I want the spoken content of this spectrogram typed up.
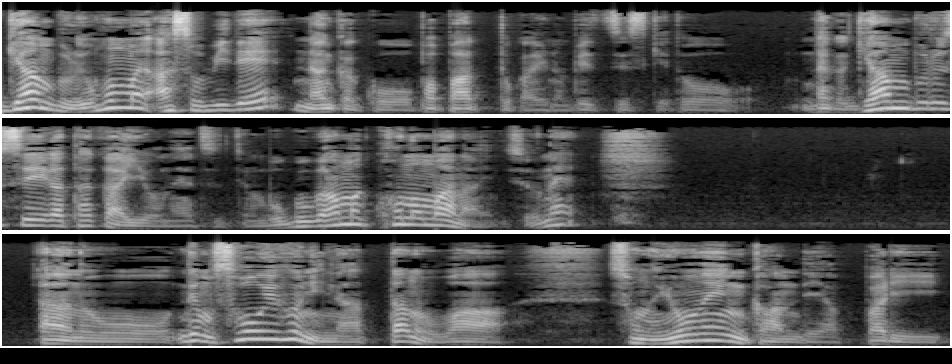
ギャンブル、ほんまに遊びで、なんかこう、パパッとかいうのは別ですけど、なんかギャンブル性が高いようなやつっていうの僕があんま好まないんですよね。あの、でもそういう風になったのは、その4年間でやっぱり、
